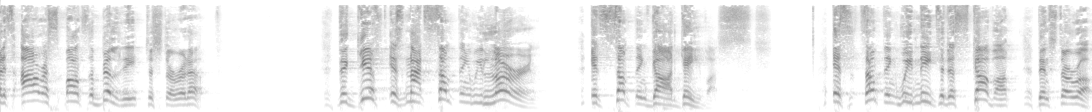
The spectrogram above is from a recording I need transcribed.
but it's our responsibility to stir it up. The gift is not something we learn, it's something God gave us. It's something we need to discover, then stir up.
